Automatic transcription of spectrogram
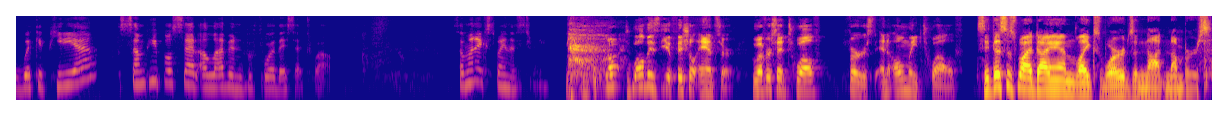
Wikipedia. Some people said eleven before they said twelve. Someone explain this to me. 12 is the official answer. Whoever said 12 first and only 12. See, this is why Diane likes words and not numbers.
